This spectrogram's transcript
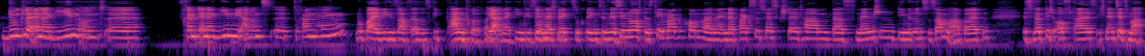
dunkle Energien und äh, Fremdenergien, die an uns äh, dranhängen. Wobei, wie gesagt, also es gibt andere von Ja, die so definitiv. nicht wegzukriegen sind. Wir sind nur auf das Thema gekommen, weil wir in der Praxis festgestellt haben, dass Menschen, die mit uns zusammenarbeiten, es wirklich oft als, ich nenne es jetzt mal,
